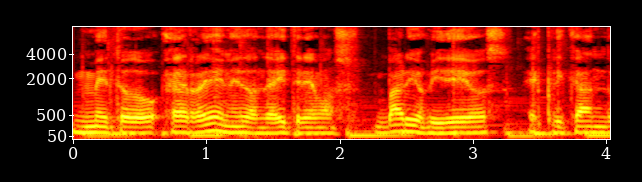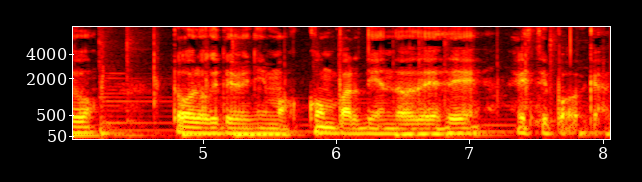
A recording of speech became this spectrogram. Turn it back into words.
Método RN, donde ahí tenemos varios videos explicando todo lo que te venimos compartiendo desde este podcast.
